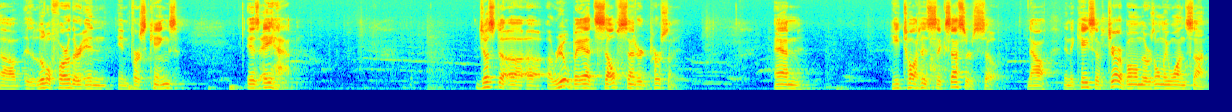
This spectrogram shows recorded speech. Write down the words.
uh, is a little farther in, in 1 Kings is Ahab. Just a, a, a real bad, self centered person. And he taught his successors so. Now, in the case of Jeroboam, there was only one son.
